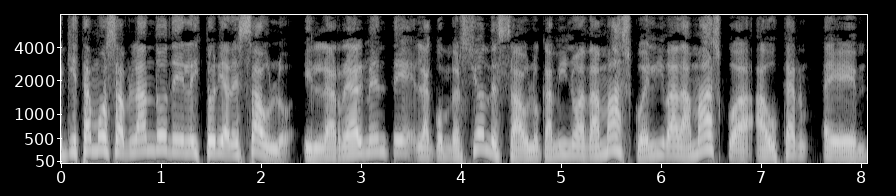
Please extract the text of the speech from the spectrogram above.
Aquí estamos hablando de la historia de Saulo y la realmente la conversión de Saulo camino a Damasco. Él iba a Damasco a, buscar eh,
